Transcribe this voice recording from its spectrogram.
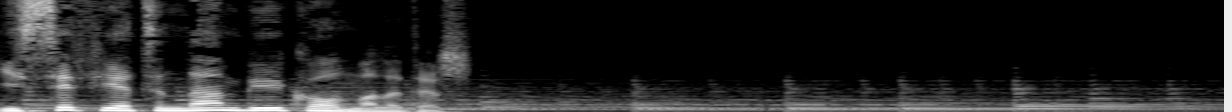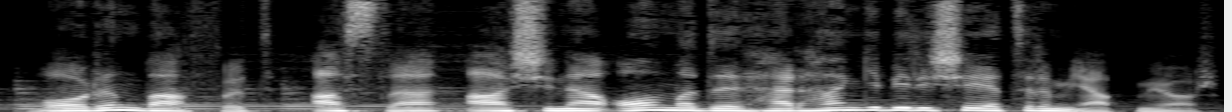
hisse fiyatından büyük olmalıdır. Warren Buffett asla aşina olmadığı herhangi bir işe yatırım yapmıyor.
